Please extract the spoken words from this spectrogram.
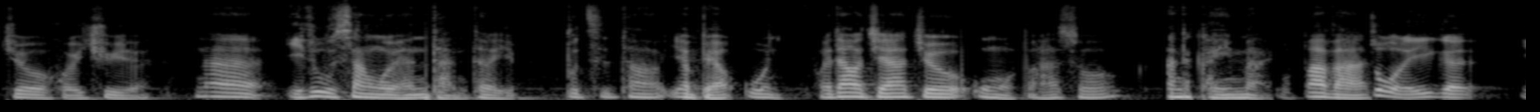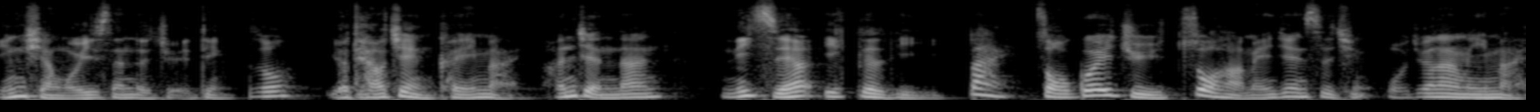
就回去了。那一路上我也很忐忑，也不知道要不要问。回到家就问我爸说：“啊，那可以买？”我爸爸做了一个影响我一生的决定，他说：“有条件可以买，很简单。”你只要一个礼拜守规矩，做好每一件事情，我就让你买。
